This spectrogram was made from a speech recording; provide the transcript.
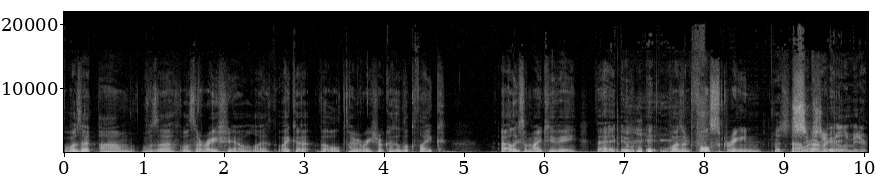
Was it um was a was a ratio like like a the old timey ratio? Because it looked like, uh, at least on my TV, that it it wasn't full screen. That's uh, 16 whatever. it- millimeter.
